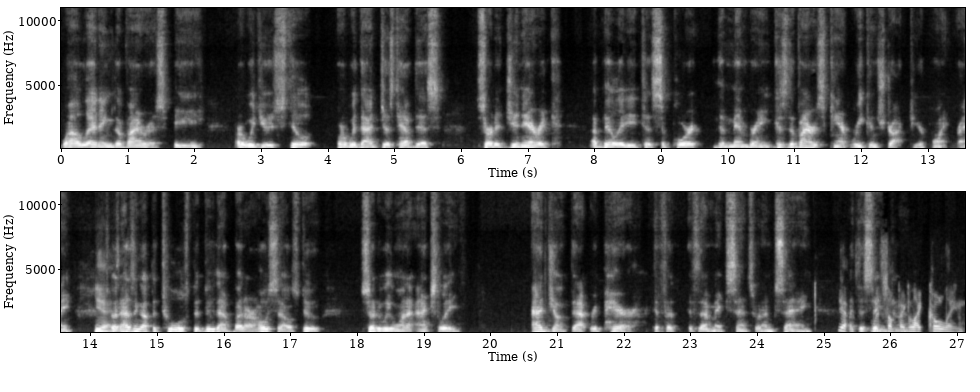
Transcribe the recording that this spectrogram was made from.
while letting the virus be? Or would you still, or would that just have this sort of generic ability to support the membrane? Because the virus can't reconstruct, to your point, right? Yeah. So exactly. it hasn't got the tools to do that, but our host cells do. So do we want to actually adjunct that repair, if it, if that makes sense, what I'm saying? Yeah, at the same with something time. like choline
